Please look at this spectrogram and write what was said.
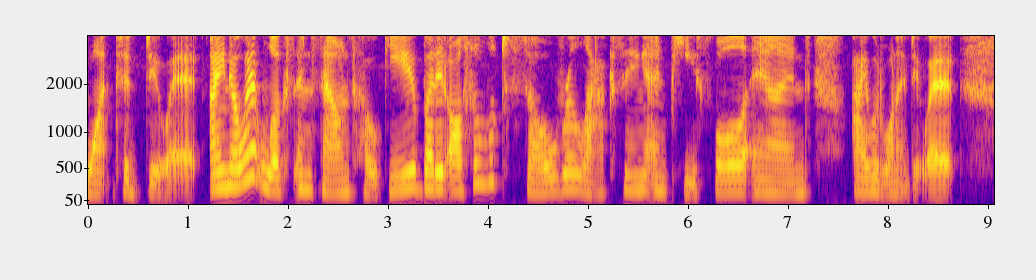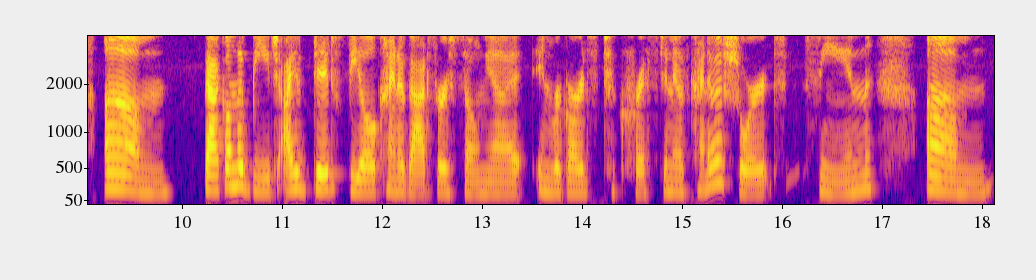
want to do it. I know it looks and sounds hokey, but it also looked so relaxing and peaceful and I would want to do it. Um back on the beach, I did feel kind of bad for Sonja in regards to Kristen. It was kind of a short scene. Um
